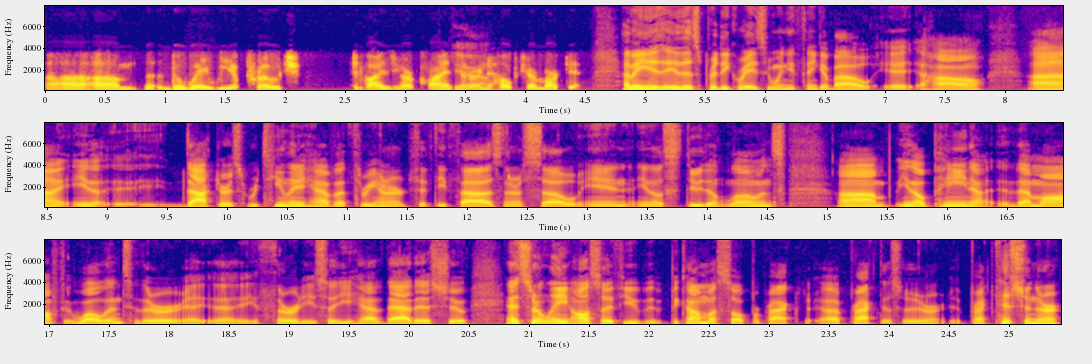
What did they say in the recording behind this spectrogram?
uh, um, the way we approach advising our clients Yeah. that are in the healthcare market. I mean, it, it is pretty crazy when you think about it, how uh, you know doctors routinely have a three hundred fifty thousand or so in you know student loans. Um, you know, paying uh, them off well into their uh, thirties, so you have that issue, and certainly also if you become a sole prac- uh, practitioner, practitioner,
